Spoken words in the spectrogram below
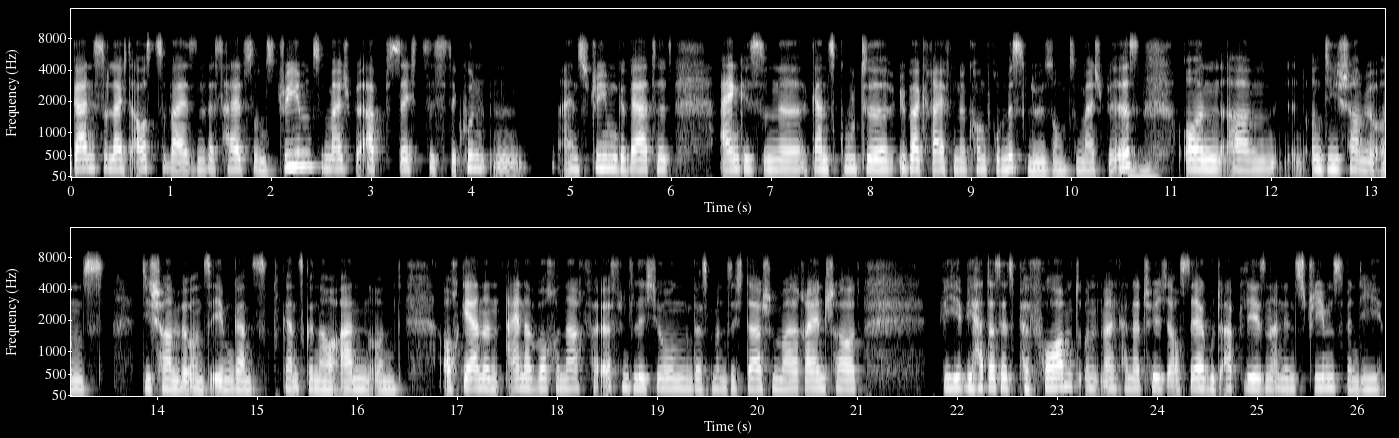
gar nicht so leicht auszuweisen, weshalb so ein Stream zum Beispiel ab 60 Sekunden ein Stream gewertet, eigentlich so eine ganz gute übergreifende Kompromisslösung zum Beispiel ist. Mhm. Und, ähm, und die schauen wir uns, die schauen wir uns eben ganz, ganz genau an und auch gerne in einer Woche nach Veröffentlichung, dass man sich da schon mal reinschaut, wie, wie hat das jetzt performt? Und man kann natürlich auch sehr gut ablesen an den Streams, wenn die,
